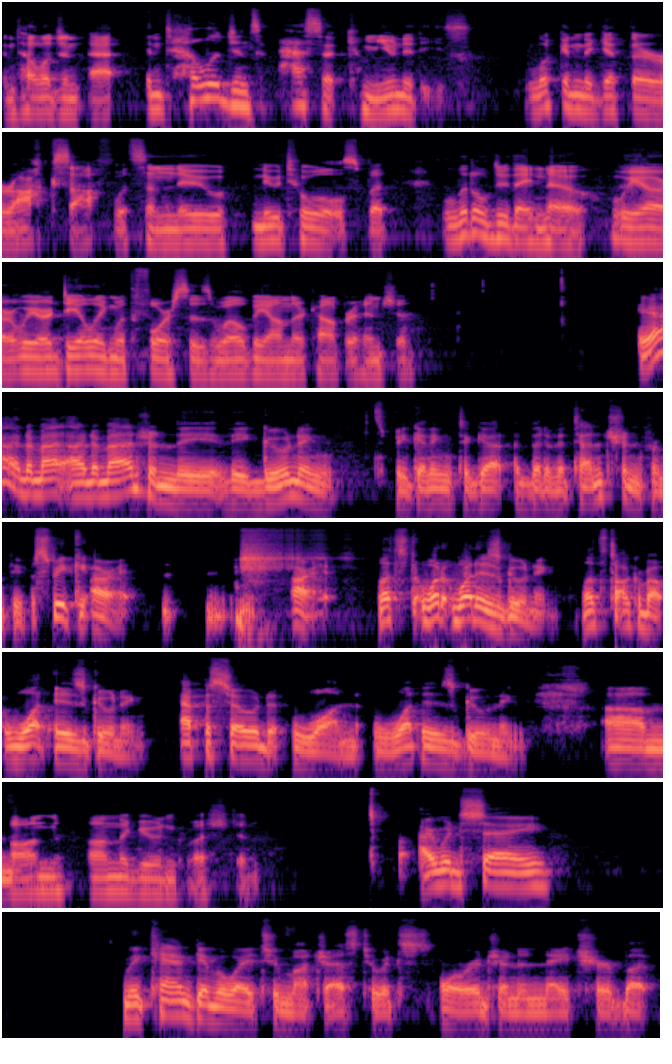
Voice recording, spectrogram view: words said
intelligent at, intelligence asset communities looking to get their rocks off with some new new tools. But little do they know we are we are dealing with forces well beyond their comprehension. Yeah, I'd, ima- I'd imagine the the gooning is beginning to get a bit of attention from people. Speaking, all right, all right. Let's what what is gooning? Let's talk about what is gooning. Episode one. What is gooning? Um, on on the goon question, I would say we can't give away too much as to its origin and nature, but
